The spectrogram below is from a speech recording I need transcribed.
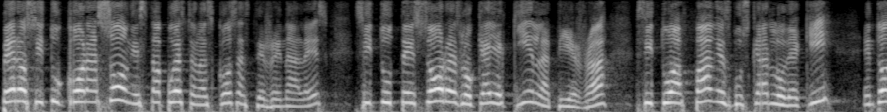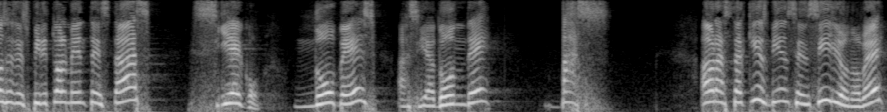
Pero si tu corazón está puesto en las cosas terrenales, si tu tesoro es lo que hay aquí en la tierra, si tu afán es buscarlo de aquí, entonces espiritualmente estás ciego. No ves hacia dónde vas. Ahora, hasta aquí es bien sencillo, ¿no ve?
